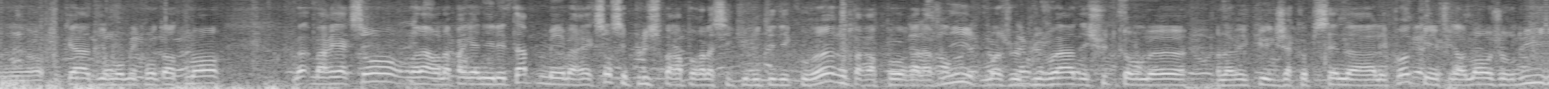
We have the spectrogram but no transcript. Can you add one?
Euh, en tout cas, dire mon mécontentement. Ma, réaction, voilà, on n'a pas gagné l'étape, mais ma réaction c'est plus par rapport à la sécurité des coureurs et par rapport à l'avenir. Moi je veux plus voir des chutes comme euh, on a vécu avec Jacobsen à l'époque et finalement aujourd'hui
